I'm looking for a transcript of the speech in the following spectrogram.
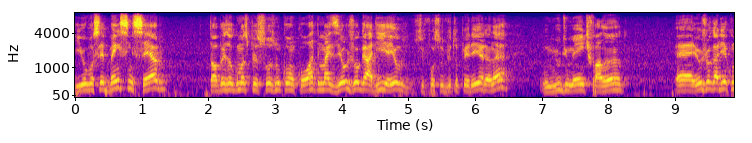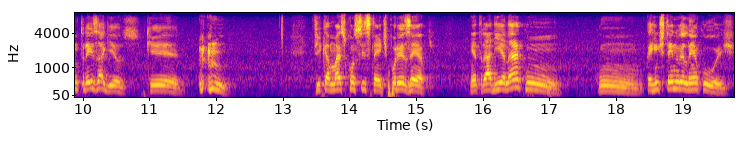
E eu vou ser bem sincero, talvez algumas pessoas não concordem, mas eu jogaria, eu, se fosse o Vitor Pereira, né? Humildemente falando, é, eu jogaria com três zagueiros, porque fica mais consistente. Por exemplo, entraria né, com, com o que a gente tem no elenco hoje.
